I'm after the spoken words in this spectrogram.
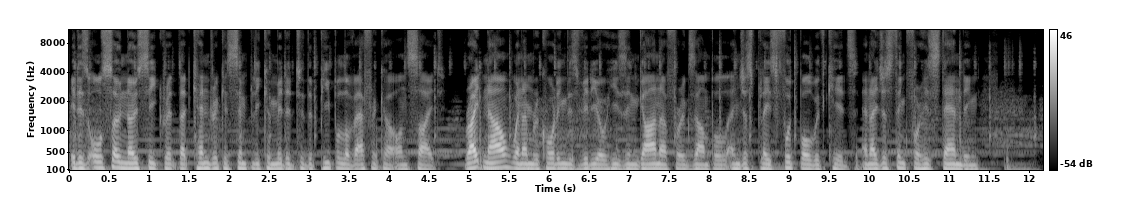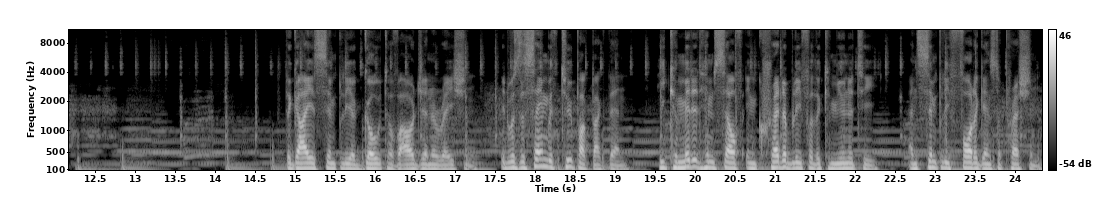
It is also no secret that Kendrick is simply committed to the people of Africa on site. Right now, when I'm recording this video, he's in Ghana, for example, and just plays football with kids, and I just think for his standing, the guy is simply a goat of our generation. It was the same with Tupac back then. He committed himself incredibly for the community and simply fought against oppression.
